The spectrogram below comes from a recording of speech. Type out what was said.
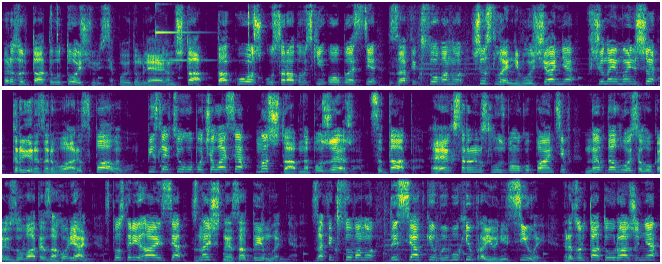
Результати уточнюються, повідомляє генштаб. Також у Саратовській області зафіксовано численні влучання в щонайменше три резервуари з паливом. Після цього почалася масштабна пожежа. Цитата: екстреним службам окупантів не вдалося локалізувати загоряння. Спостерігається значне задимлення. Зафіксовано десятки вибухів в районі цілей. Результати ураження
